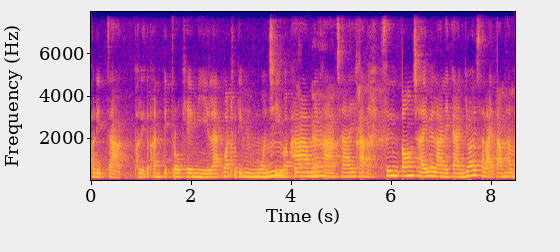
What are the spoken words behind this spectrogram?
ผลิตจากผลิตภัณฑ์ปิโตรเคมี และวัตถุดิบอืมมวลชีวภาพนะคะล้ำหน้าใช่ค่ะค่ะ ซึ่งต้องใช้เวลาในการย่อยสลายตามธรรม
